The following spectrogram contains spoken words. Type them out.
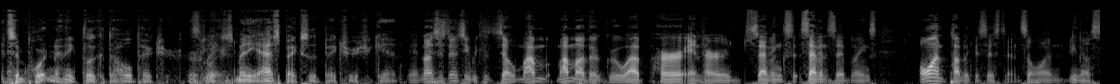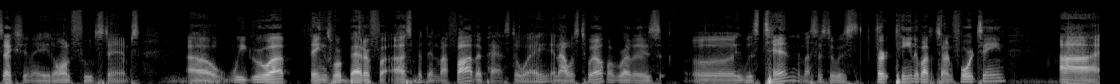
it's important. I think to look at the whole picture, or look as many aspects of the picture as you can. Yeah, no, it's just interesting because so my my mother grew up, her and her seven seven siblings on public assistance, on you know Section Eight, on food stamps. Uh, we grew up; things were better for us. But then my father passed away, and I was twelve. My brother is uh, he was ten. My sister was thirteen, about to turn fourteen. Uh,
